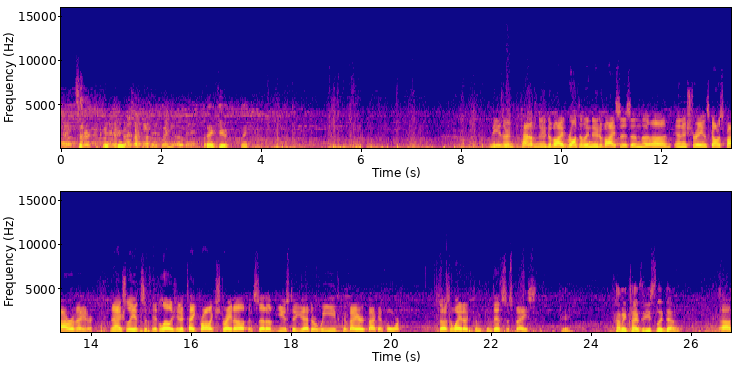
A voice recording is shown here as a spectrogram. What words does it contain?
That's right. The special occasion is when you open it. Thank you, thank you. These are kind of new device, relatively new devices in the uh, industry, and it's called a spiravator. And actually, it's, it allows you to take products straight up instead of used to you had to weave conveyors back and forth. So it's a way to con- condense the space. Okay. How many times have you slid down? Uh,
